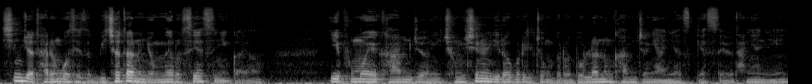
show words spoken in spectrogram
심지어 다른 곳에서 미쳐다는 용례로 쓰였으니까요. 이 부모의 감정이 정신을 잃어버릴 정도로 놀라는 감정이 아니었겠어요. 당연히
